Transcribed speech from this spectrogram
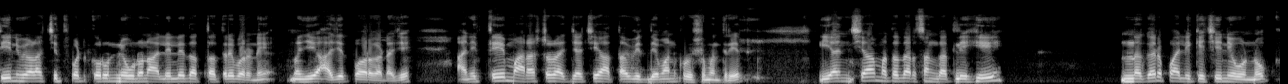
तीन वेळा चितपट करून निवडून आलेले दत्तात्रय भरणे म्हणजे अजित पवार गटाचे. आणि ते महाराष्ट्र राज्याचे आता विद्यमान कृषी मंत्री आहेत. यांच्या मतदारसंघातली ही नगरपालिकेची निवडणूक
